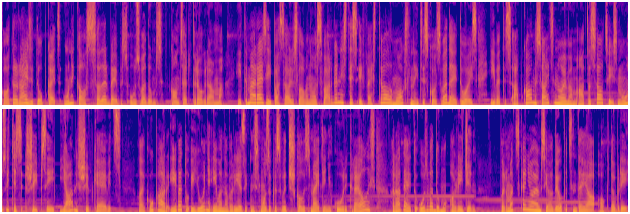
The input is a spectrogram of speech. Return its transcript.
katru reizi tūpkaits unikāls sadarbības uzvedums koncertu programma. Itamā reizī pasaules slavenos varganistis ir festivāla mākslinieciskos vadētojas Ivetes apkalnes aicinājumam atsaucīs mūziķis Šipsī Jānis Šipkēvits lai kopā ar Ivetu Joņa Ivanova Rieziknis muzikas vidusskolas meitiņu kūri Krellis radētu uzvedumu Origin. Pirmats skaņojums jau 12. oktobrī.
